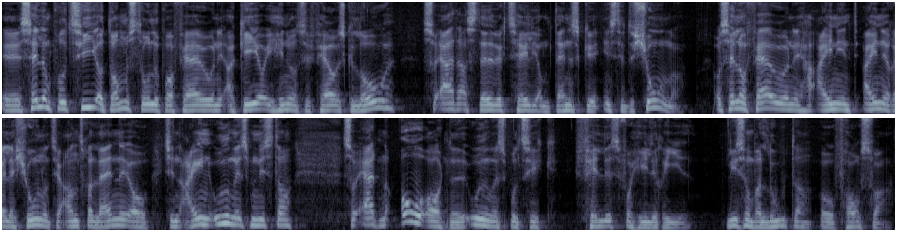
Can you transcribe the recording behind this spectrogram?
Øh, selvom politi og domstole på Færøerne agerer i henhold til færøske love, så er der stadigvæk tale om danske institutioner. Og selvom Færøerne har egne, egne relationer til andre lande og sin egen udenrigsminister, så er den overordnede udenrigspolitik fælles for hele riget, ligesom valuta og forsvar.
